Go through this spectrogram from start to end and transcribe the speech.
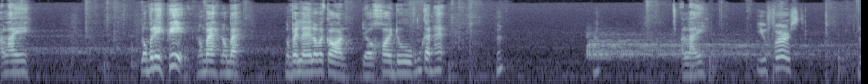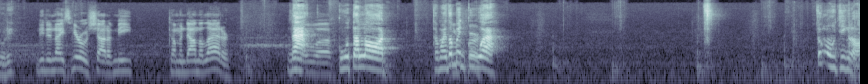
อะไร ลงไปดิพี่ลงไปลงไป ลงไปเลยลงไปก่อน เดี๋ยวคอยดูคุ้มกันฮะหึหึ อะไร You first. ดูดิ Need a nice hero shot of me coming down the ladder. น่ะ เอาเอ่อกูตลอดทำไมต้องเป็นกูอะ ต้องลงจริงเหรอ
